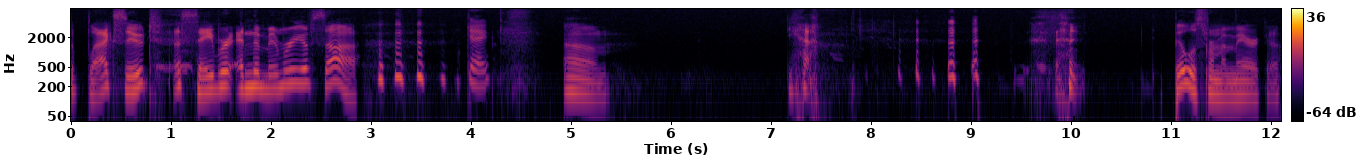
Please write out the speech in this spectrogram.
It's a black suit, a saber, and the memory of Saw. Okay. Um. Yeah. Bill was from America.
